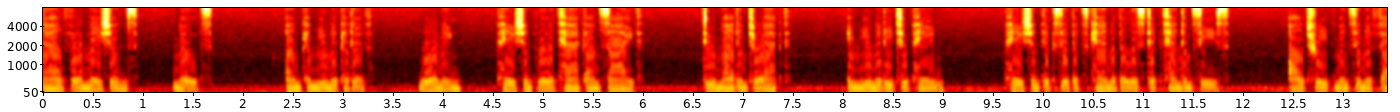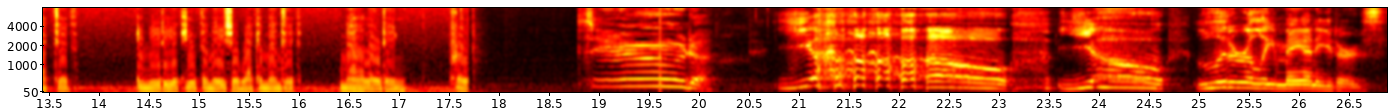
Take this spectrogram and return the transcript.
Malformations. Notes. Uncommunicative. Warning. Patient will attack on sight. Do not interact. Immunity to pain. Patient exhibits cannibalistic tendencies. All treatments ineffective. Immediate euthanasia recommended. Now loading. Pro Dude! Yo! Yo! Literally man eaters.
